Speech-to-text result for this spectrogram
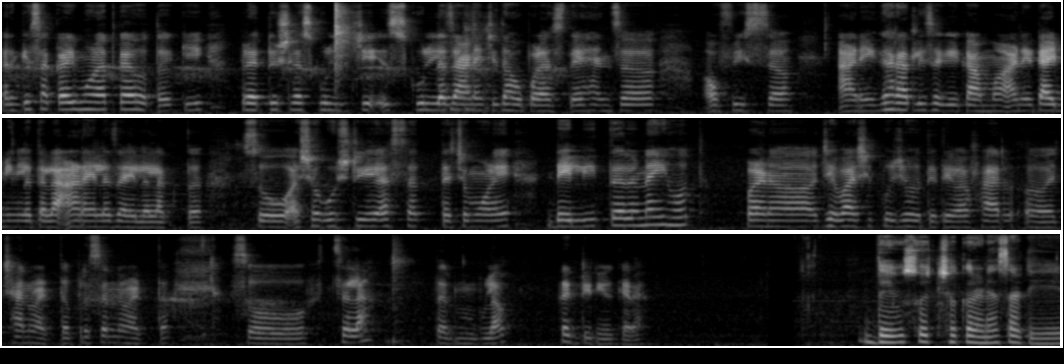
कारण की सकाळी मुळात काय होतं की प्रत्युषला स्कूलची स्कूलला जाण्याची धावपळ असते ह्यांचं ऑफिसचं आणि घरातली सगळी कामं आणि टायमिंगला त्याला आणायला जायला लागतं. सो अशा गोष्टी असतात. त्याच्यामुळे डेली तर नाही होत पण जेव्हा अशी पूजा होते तेव्हा फार छान वाटतं प्रसन्न वाटतं. सो चला तर ब्लॉग कंटिन्यू करा. देव स्वच्छ करण्यासाठी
